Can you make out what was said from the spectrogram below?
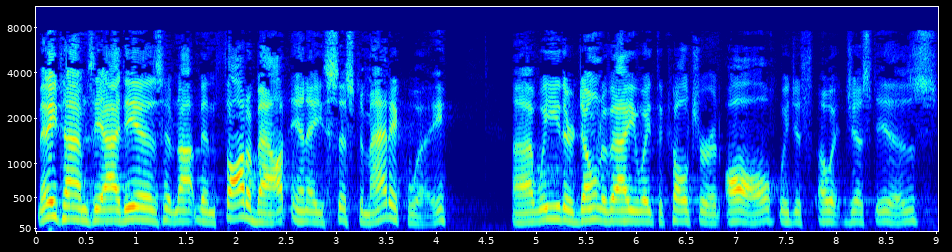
Many times the ideas have not been thought about in a systematic way. Uh, we either don't evaluate the culture at all, we just, oh, it just is,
